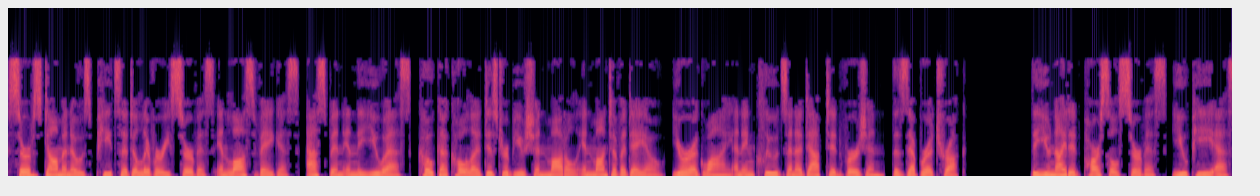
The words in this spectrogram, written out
Serves Domino's Pizza delivery service in Las Vegas, Aspen in the U.S., Coca-Cola distribution model in Montevideo, Uruguay and includes an adapted version, the Zebra Truck. The United Parcel Service (UPS)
